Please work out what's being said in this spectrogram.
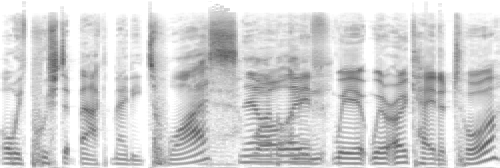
or we've pushed it back maybe twice now, I Well, believe. mean, we're we're okay to tour.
